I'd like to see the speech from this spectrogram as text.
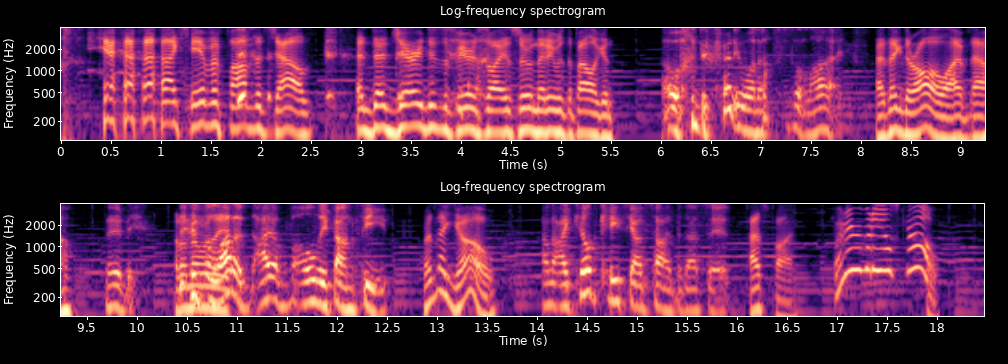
Yeah, I gave a bomb to Giles, and then Jerry disappeared, so I assumed that he was the Pelican. I wonder if anyone else is alive. I think they're all alive now. Maybe. I don't know There's a they- lot of. I have only found feet. Where'd they go? I, don't know, I killed Casey outside, but that's it. That's fine. Where'd everybody else go?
